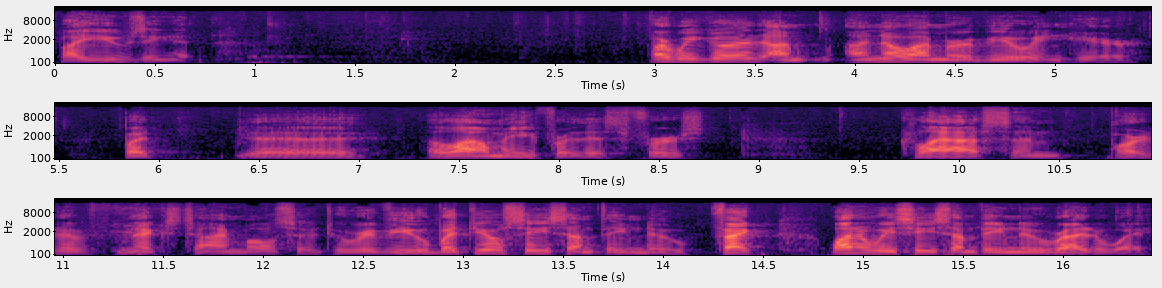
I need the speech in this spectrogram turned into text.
by using it. Are we good? I'm, I know I'm reviewing here, but uh, allow me for this first class and part of next time also to review, but you'll see something new. In fact, why don't we see something new right away?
